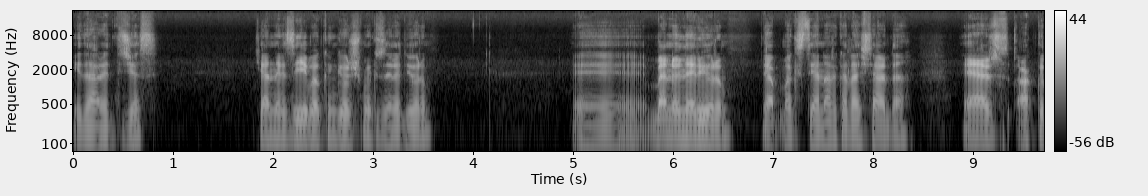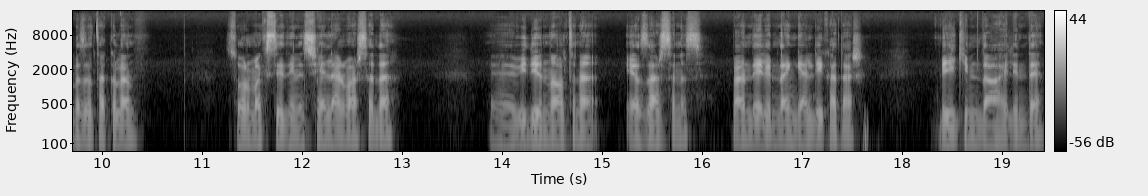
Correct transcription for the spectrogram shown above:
idare edeceğiz. Kendinize iyi bakın. Görüşmek üzere diyorum. Ee, ben öneriyorum. Yapmak isteyen arkadaşlar da. Eğer aklınıza takılan, sormak istediğiniz şeyler varsa da e, videonun altına yazarsanız ben de elimden geldiği kadar bilgim dahilinde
